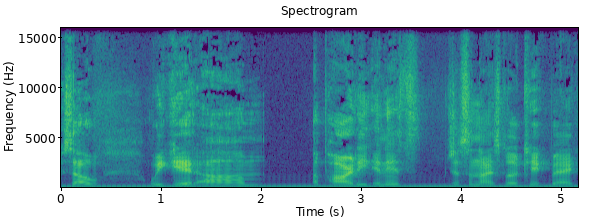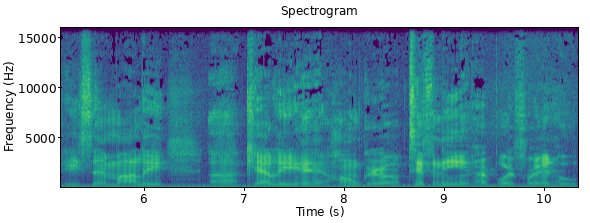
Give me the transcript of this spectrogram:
So we get um, a party, and it's just a nice little kickback. Issa and Molly, uh, Kelly and homegirl Tiffany and her boyfriend, who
